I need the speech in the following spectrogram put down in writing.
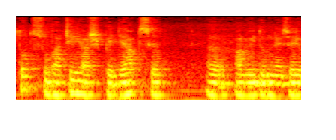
tot sub aceeași pedeapsă uh, a lui Dumnezeu.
